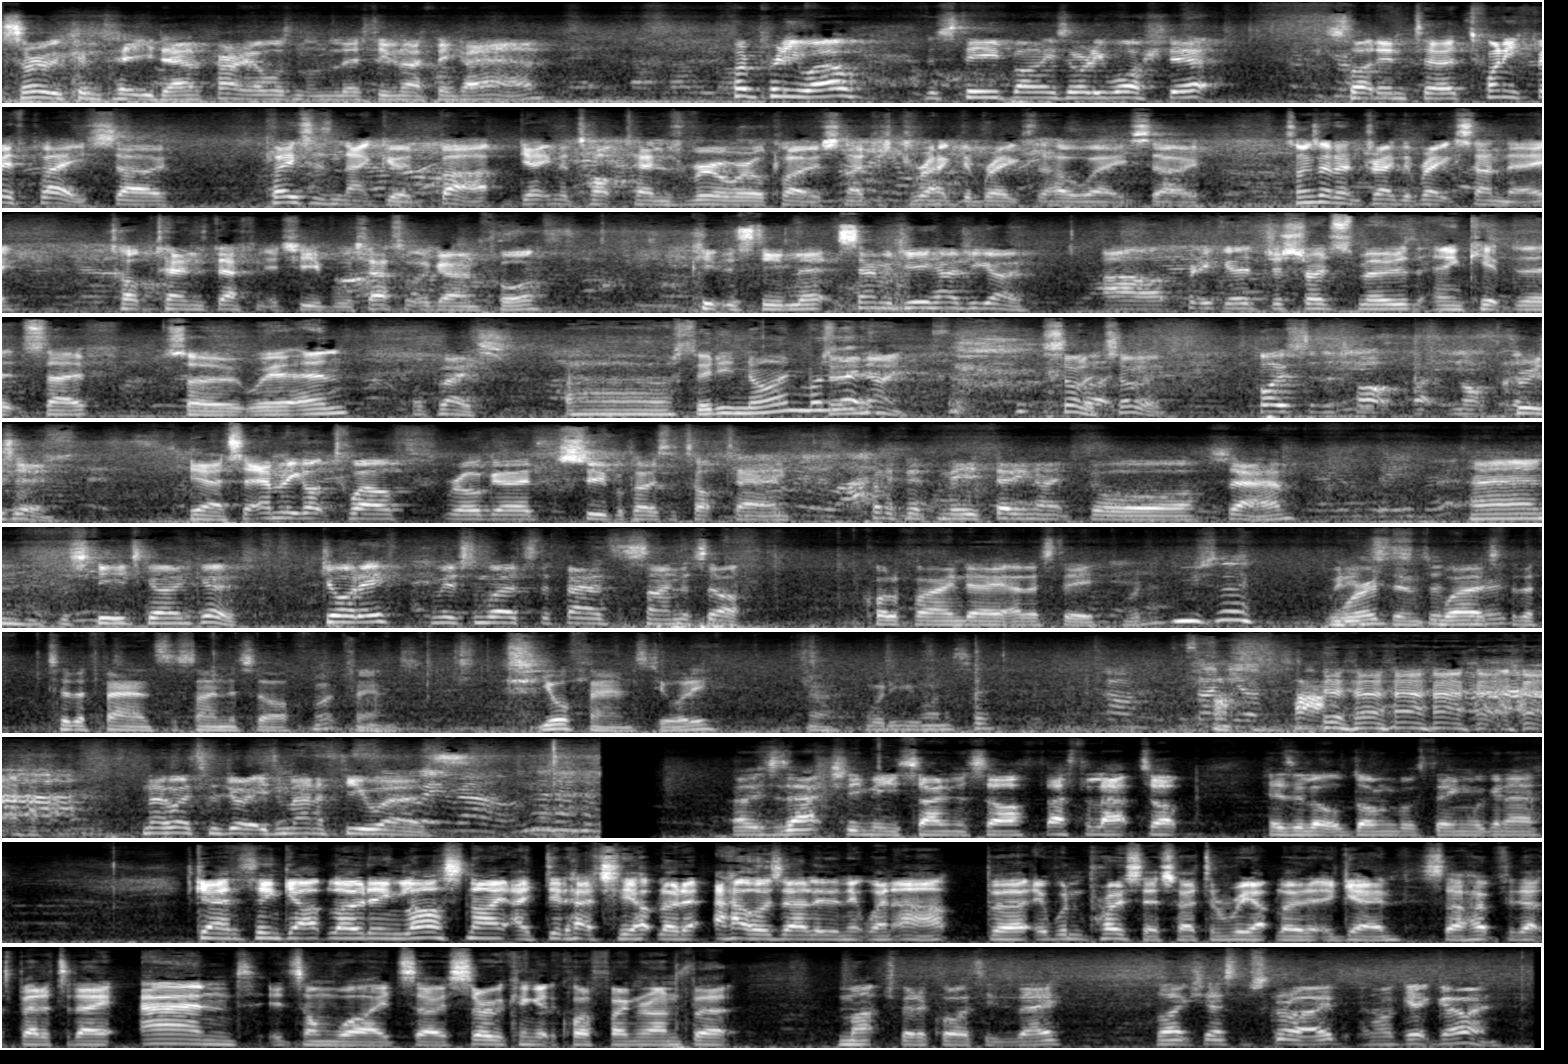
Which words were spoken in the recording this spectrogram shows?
Sorry we couldn't take you down. Apparently I wasn't on the list, even though I think I am. Went pretty well. The Steed Barney's already washed it. Slotted into 25th place, so place isn't that good, but getting the top 10 is real, real close. And I just dragged the brakes the whole way. So as long as I don't drag the brakes Sunday, top 10 is definitely achievable. So that's what we're going for. Keep the Steed lit. Sammy G, how'd you go? Uh, pretty good. Just rode smooth and kept it safe. So we're in. What place? Uh, 39 was 39. Solid, solid. Close to the top, but not Cruise in. Yeah, so Emily got 12th, real good, super close to top 10. 25th me, 39th for Sam. And the Steed's going good. Geordie, can we have some words to the fans to sign this off? Qualifying day LSD. What did you say? We Words need some to- words for the, to the fans to sign this off. What fans? Your fans, Geordie. Uh, what do you want to say? Oh, it's on you. no words from Geordie, he's a man of few words. Oh, this is actually me signing this off. That's the laptop. Here's a little dongle thing. We're gonna get the thing uploading. Last night I did actually upload it hours earlier than it went up, but it wouldn't process, so I had to re-upload it again. So hopefully that's better today, and it's on wide. So sorry we couldn't get the qualifying run, but much better quality today. Like, share, subscribe, and I'll get going.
